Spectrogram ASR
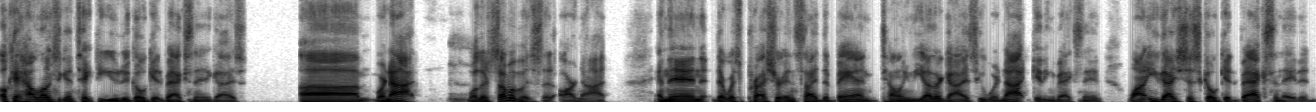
okay, how long is it going to take to you to go get vaccinated, guys? Um, we're not. Well, there's some of us that are not. And then there was pressure inside the band telling the other guys who were not getting vaccinated, why don't you guys just go get vaccinated?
